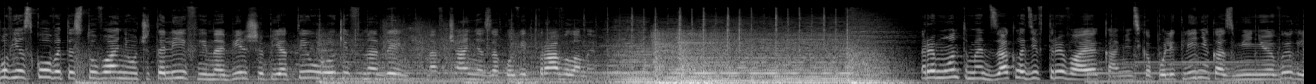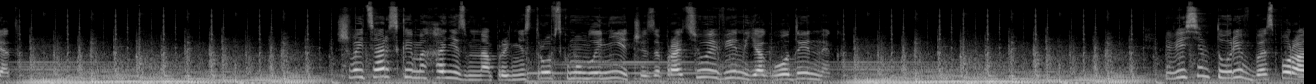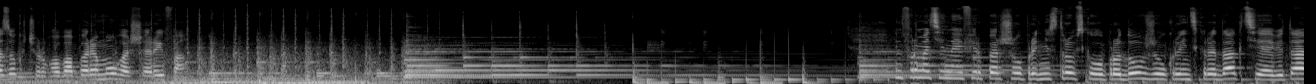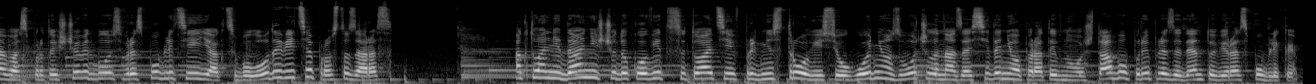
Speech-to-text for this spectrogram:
Обов'язкове тестування учителів і на більше п'яти уроків на день навчання за ковід правилами. Ремонт медзакладів триває. Кам'янська поліклініка змінює вигляд. Швейцарський механізм на Придністровському млині. Чи запрацює він як годинник? Вісім турів без поразок. Чергова перемога шерифа. Інформаційний ефір першого Придністровського продовжує українська редакція. Вітаю вас про те, що відбулось в республіці і як це було. Дивіться просто зараз. Актуальні дані щодо ковід ситуації в Придністров'ї сьогодні озвучили на засіданні оперативного штабу при президентові республіки.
